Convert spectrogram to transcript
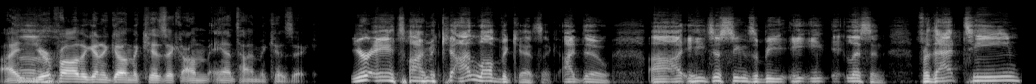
I uh, you're probably going to go McKissic. I'm anti McKissic. You're anti McKissic. I love McKissic. I do. Uh, he just seems to be. He, he, listen for that team.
